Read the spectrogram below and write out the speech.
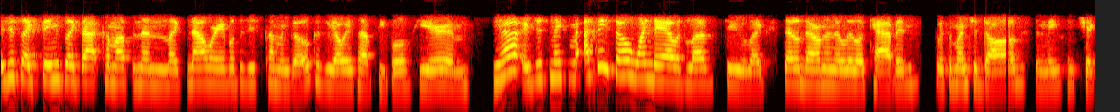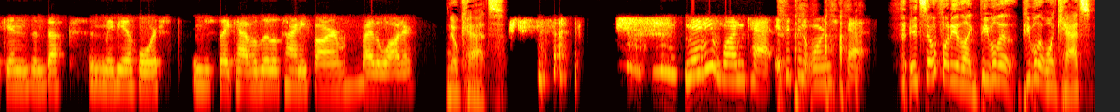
it's just like things like that come up, and then like now we're able to just come and go because we always have people here, and yeah, it just makes. I think though one day I would love to like settle down in a little cabin with a bunch of dogs and maybe some chickens and ducks and maybe a horse and just like have a little tiny farm by the water. No cats. Maybe one cat if it's an orange cat. It's so funny. Like people that people that want cats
